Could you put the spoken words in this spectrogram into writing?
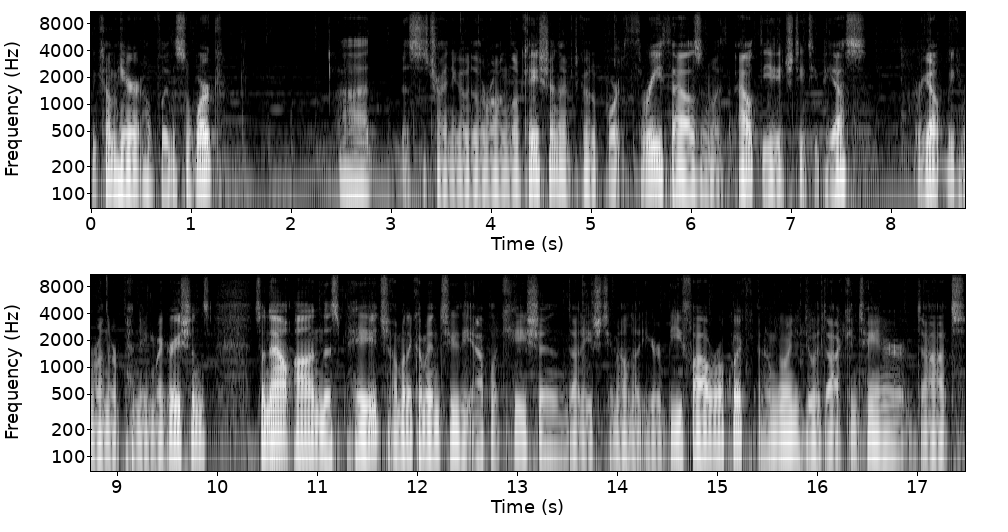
we come here, hopefully this will work. Uh, this is trying to go to the wrong location. I have to go to port 3000 without the HTTPS. There we go. We can run our pending migrations. So now on this page, I'm going to come into the application.html.erb file real quick, and I'm going to do a dot container dot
